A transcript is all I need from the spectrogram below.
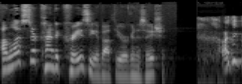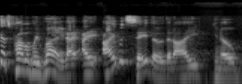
unless they're kind of crazy about the organization. I think that's probably right. I, I, I would say though that I, you know,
